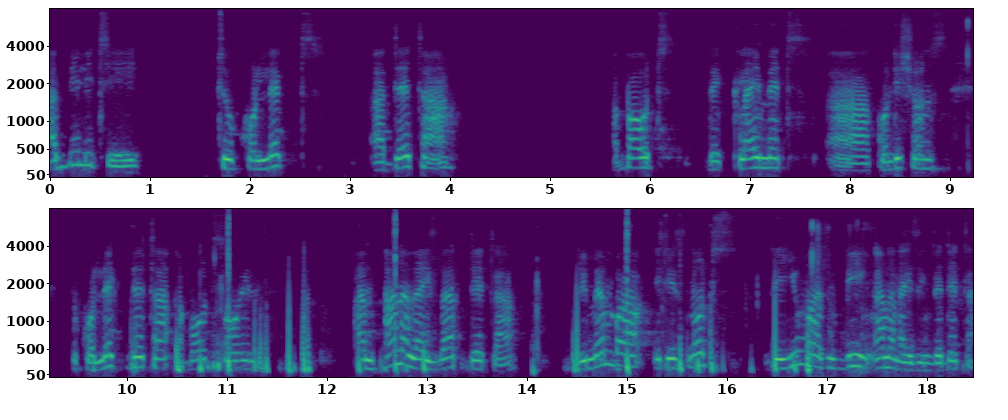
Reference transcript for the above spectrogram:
ability to collect uh, data about the climate uh, conditions, to collect data about soil and analyze that data. Remember, it is not the human being analyzing the data.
